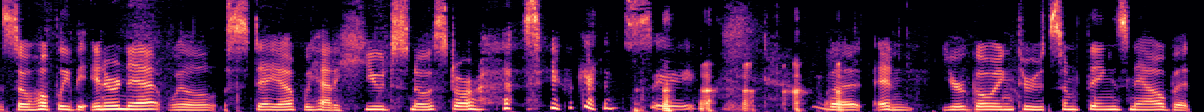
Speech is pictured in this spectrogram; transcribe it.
So hopefully the internet will stay up. We had a huge snowstorm, as you can see. but, and you're going through some things now, but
